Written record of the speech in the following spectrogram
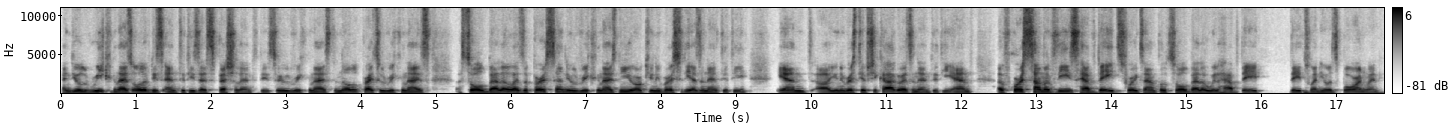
and you'll recognize all of these entities as special entities. So you'll recognize the Nobel Prize, you'll recognize Saul Bellow as a person, you'll recognize New York University as an entity, and uh, University of Chicago as an entity. And of course, some of these have dates. For example, Saul Bellow will have date, dates when he was born, when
